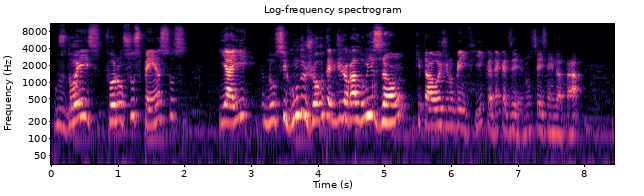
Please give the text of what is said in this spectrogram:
Os dois foram suspensos. E aí, no segundo jogo, teve de jogar Luizão, que tá hoje no Benfica, né? Quer dizer, não sei se ainda tá.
